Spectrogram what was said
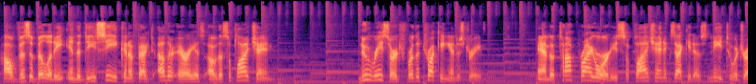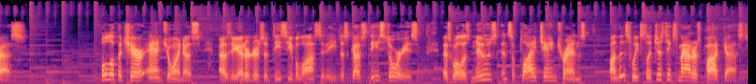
how visibility in the DC can affect other areas of the supply chain, new research for the trucking industry, and the top priorities supply chain executives need to address. Pull up a chair and join us as the editors of DC Velocity discuss these stories, as well as news and supply chain trends, on this week's Logistics Matters podcast.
